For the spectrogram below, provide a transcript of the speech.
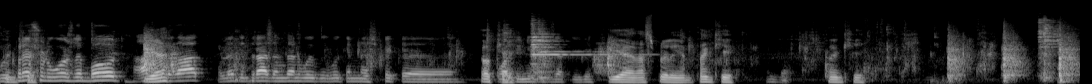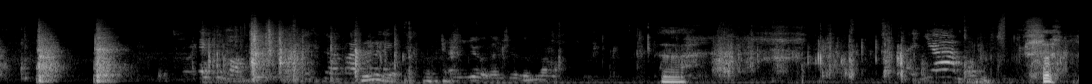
We thank you. pressure wash the boat. After Yeah. that, we let it dry and then we, we can uh, speak uh, what you need exactly. Yeah, that's brilliant. Thank you. Thank you. Uh,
